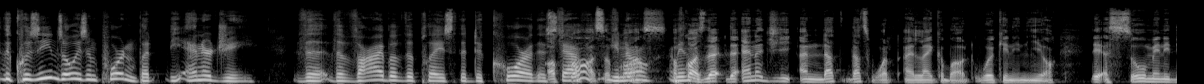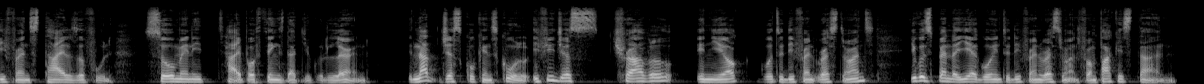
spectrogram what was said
the cuisine's always important, but the energy, the the vibe of the place, the decor, the Of staff, course, of you know, course, I mean, of course. The, the energy and that that's what I like about working in New York. There are so many different styles of food, so many type of things that you could learn. Not just cooking school. If you just travel in New York, go to different restaurants, you could spend a year going to different restaurants from Pakistan,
